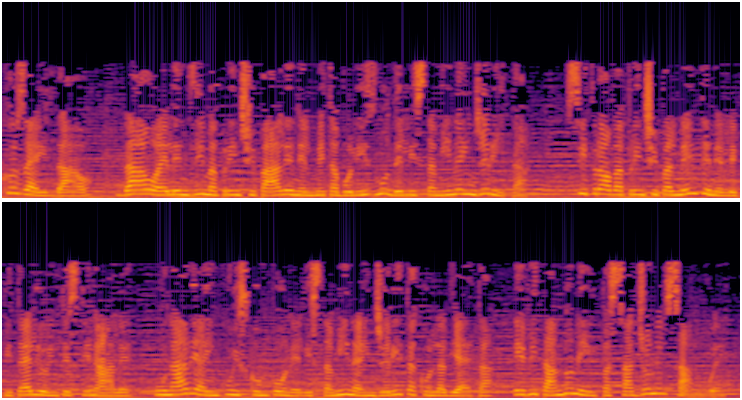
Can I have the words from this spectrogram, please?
Cos'è il DAO? DAO è l'enzima principale nel metabolismo dell'istamina ingerita. Si trova principalmente nell'epitelio intestinale, un'area in cui scompone l'istamina ingerita con la dieta, evitandone il passaggio nel sangue.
